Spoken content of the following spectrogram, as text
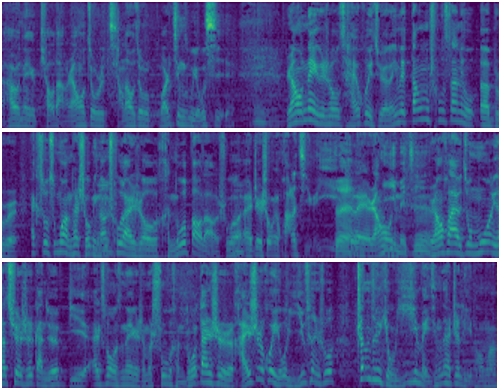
还有那个调档，然后就是抢到就是玩竞速游戏，嗯，然后那个时候才会觉得，因为当初三六呃不是不是 Xbox One 它手柄刚嗯出来的时候，很多报道说，嗯。哎，这个手柄花了几个亿对之类，然后一亿美金。然后后来就摸一下，确实感觉比 Xbox 那个什么舒服很多，但是还是会有疑问说，真的有一亿美金在这里头吗？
